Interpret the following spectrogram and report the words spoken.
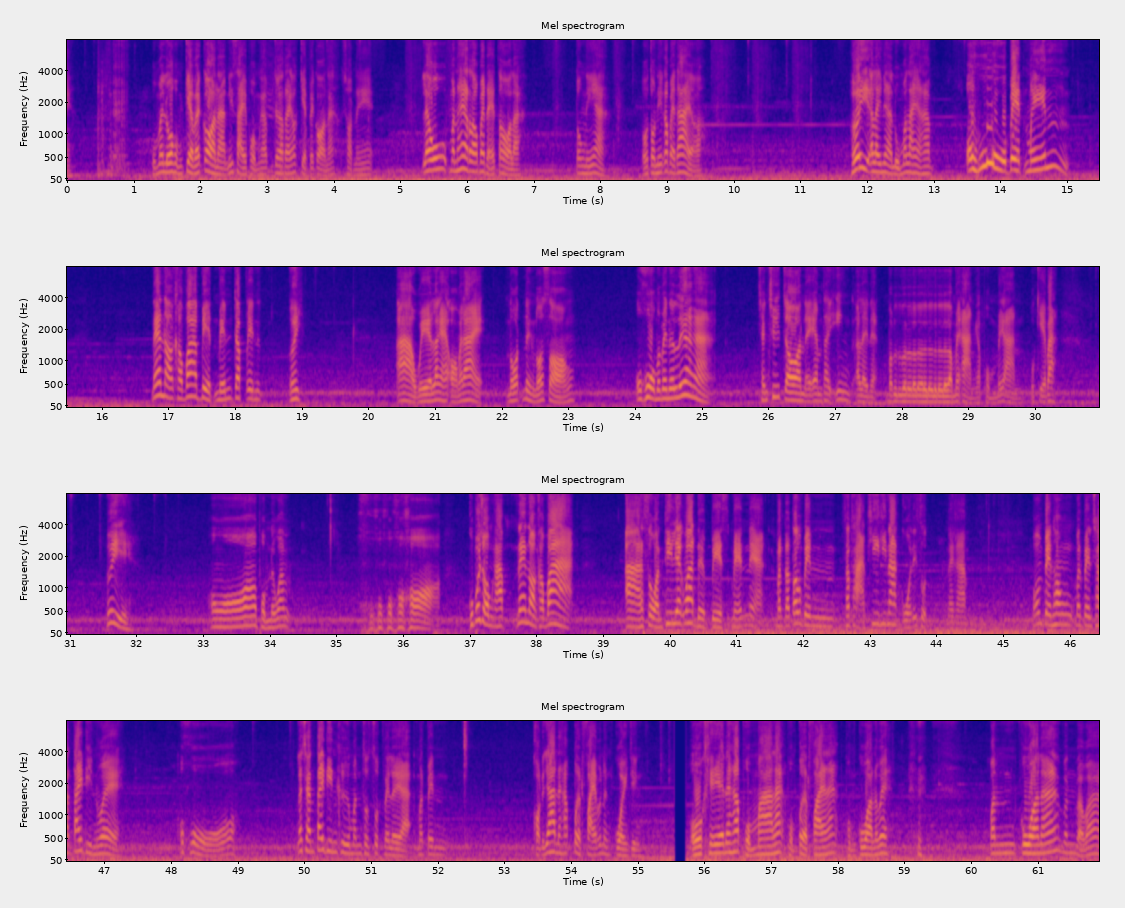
ผมไม่รู้ผมเก็บไว้ก่อนอะนิสัยผมครับเจออะไรก็เก็บไปก่อนนะช็อตนี้ แล้วมันให้เราไปไหนต่อล่ะ ตรงนี้อะโอ้ตรงนี้ก็ไปได้เหรอเฮ้ยอะไรเนี่ยหลุมอะไรอะครับ โอ้โห basement แน่นอนครับว่า basement จะเป็นเฮ้ย อ่าเวแล้วไงออกไม่ได้ โน้ตหนึ่งโน้ตสองโอ้โห มันเป็นเรื่องอะ ฉันชื่อจอห์นไอแอมไทอิงอะไรเนี่ยเราไม่อ่านครับ ผมไม่อ่าน โอเคป่ะ เฮ้ย อ๋อ ผมนึกว่าโอ้โหคุณผู้ชมครับ แน่นอนครับว่า อ่า ส่วนที่เรียกว่า The Basement เนี่ย มันจะต้องเป็นสถานที่ที่น่ากลัวที่สุดนะครับ เพราะมันเป็นห้อง มันเป็นชั้นใต้ดินเว้ย โอ้โห และชั้นใต้ดินคือมันสุดๆไปเลยอะ่ะ มันเป็นขออนุญาตนะครับ เปิดไฟแป๊บนึงกลัวจริงๆโอเคนะครับ ผมมาแล้ว ผมเปิดไฟแล้วผมกลัวนะเว้ย มันกลัวนะ มันแบบว่า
